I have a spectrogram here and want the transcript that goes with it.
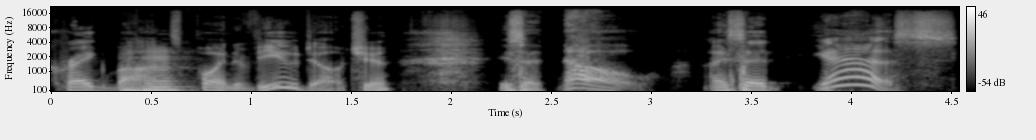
craig bond's mm-hmm. point of view don't you? He said no. I said yes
